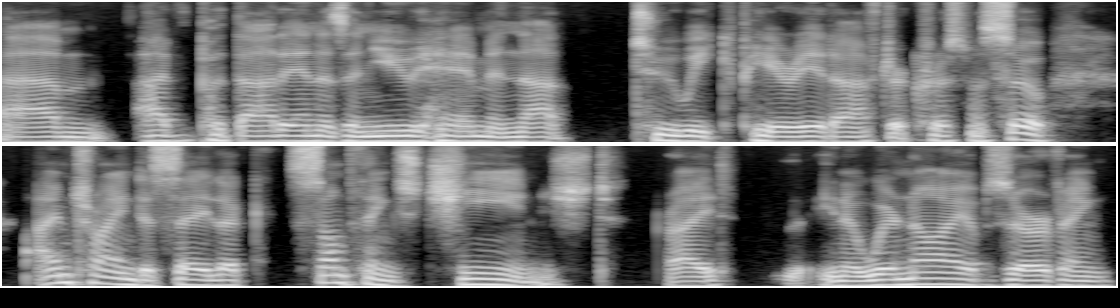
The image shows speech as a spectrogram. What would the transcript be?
Um, I've put that in as a new hymn in that two week period after Christmas. So I'm trying to say, look, something's changed, right? You know, we're now observing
